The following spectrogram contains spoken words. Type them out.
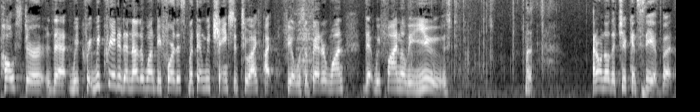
poster that we cre- we created another one before this, but then we changed it to I, I feel was a better one that we finally used. I don't know that you can see it, but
